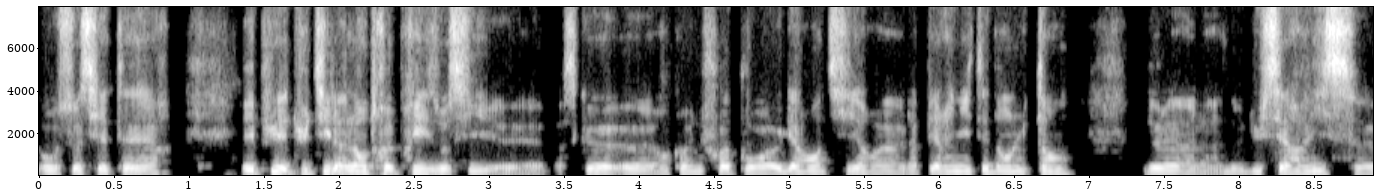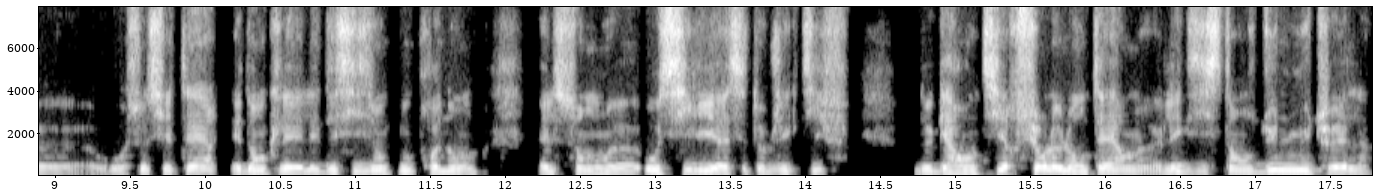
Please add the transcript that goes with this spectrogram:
aux sociétaires et puis est utile à l'entreprise aussi, parce que, encore une fois, pour garantir la pérennité dans le temps du service euh, aux sociétaires. Et donc, les, décisions que nous prenons, elles sont euh, aussi liées à cet objectif de garantir sur le long terme l'existence d'une mutuelle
